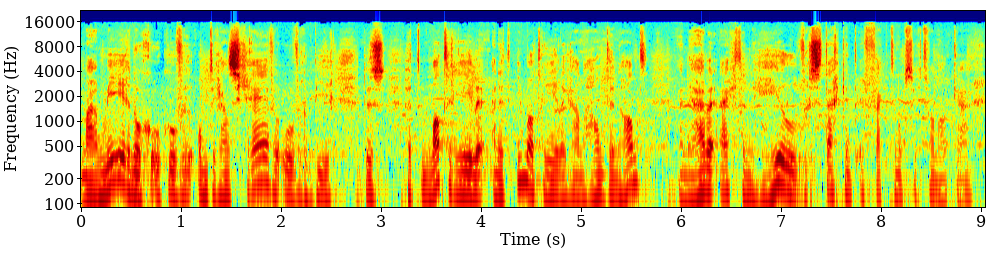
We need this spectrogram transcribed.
maar meer nog ook over, om te gaan schrijven over bier. Dus het materiële en het immateriële gaan hand in hand en hebben echt een heel versterkend effect ten opzichte van elkaar.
